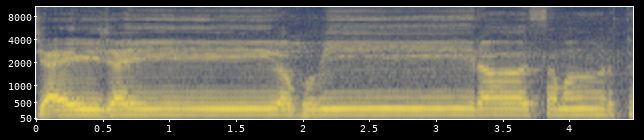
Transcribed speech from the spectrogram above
जय जय रघुवीर समर्थ.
